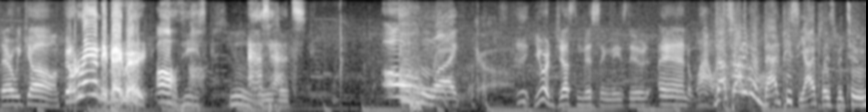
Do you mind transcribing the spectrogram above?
There we go. I'm feeling Randy, baby! Oh, these You asshats. Oh, Oh my god. you are just missing these, dude. And wow. That's not even bad PCI placement, too.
